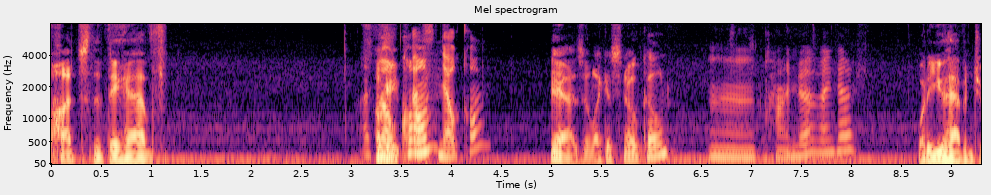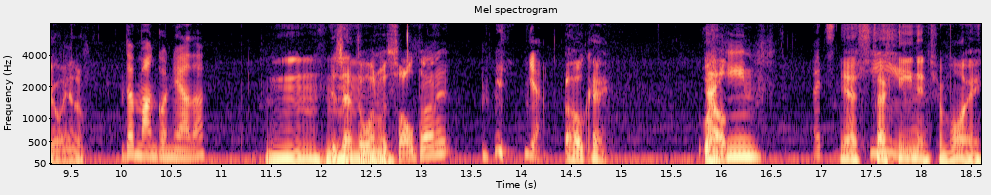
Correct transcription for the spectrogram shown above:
huts that they have. A Okay. snow cone? A snow cone? Yeah, is it like a snow cone? Mm, kind of, I guess. What are you having, Joanna? The mangonada. Mm-hmm. Is that the one with salt on it? Yeah. Oh, okay. Well, Tajín. It's Yeah, it's tahini. Tajín and chamoy.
